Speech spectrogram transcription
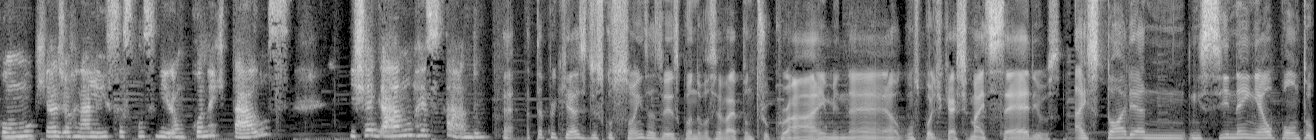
como uhum. que as jornalistas conseguiram conectá-los e chegar num resultado. É, até porque as discussões, às vezes, quando você vai para um true crime, né, alguns podcasts mais sérios, a história em si nem é o ponto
